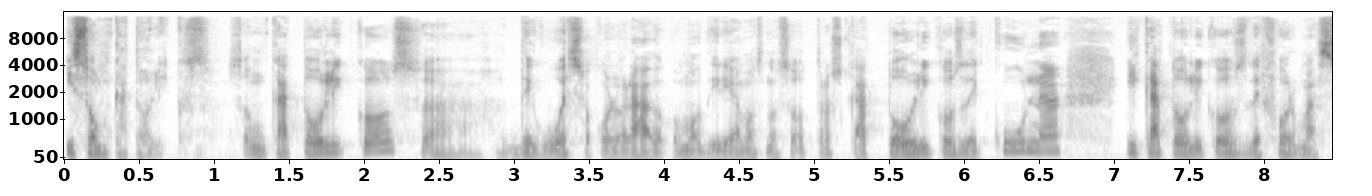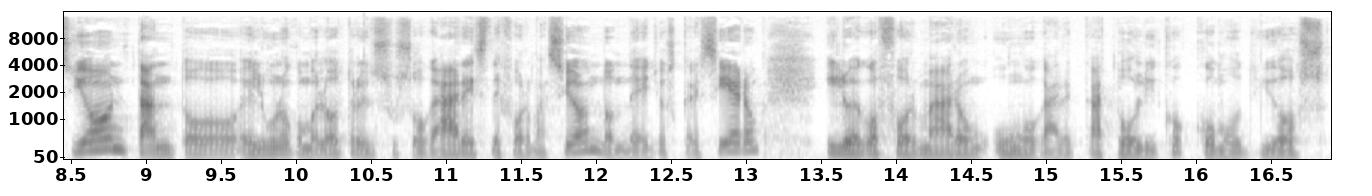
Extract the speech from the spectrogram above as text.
y son católicos. Son católicos ah, de hueso colorado, como diríamos nosotros, católicos de cuna y católicos de formación, tanto el uno como el otro en sus hogares de formación, donde ellos crecieron, y luego formaron un hogar católico como Dios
